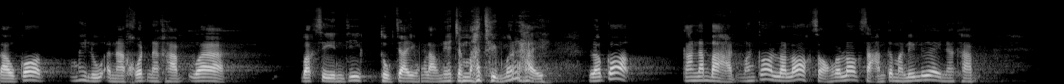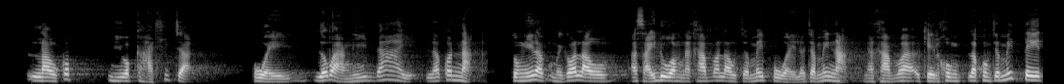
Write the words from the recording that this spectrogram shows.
เราก็ไม่รู้อนาคตนะครับว่าวัคซีนที่ถูกใจของเราเนี่ยจะมาถึงเมื่อไหร่ แล้วก็การระบาดมันก็ระลอกสองระลอกสามกันมาเรื่อยๆนะครับ เราก็ มีโอกาสที่จะป่วยระหว่างนี้ได้แล้วก็หนัก ตรงนี้เราเหมือนกับว่าเราอาศัยดวงนะครับ ว่าเราจะไม่ป่วยเราจะไม่หนักนะครับ ว่าโอเคเราคงเราคงจะไม่ติด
